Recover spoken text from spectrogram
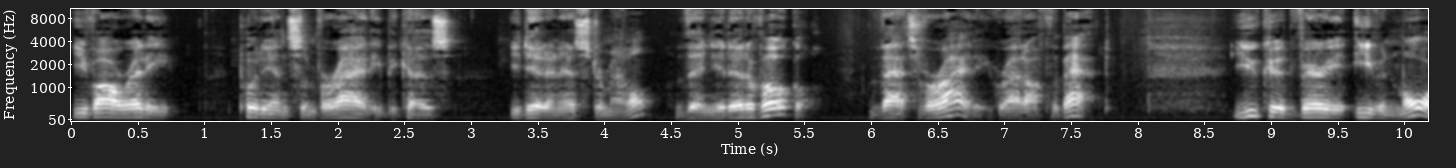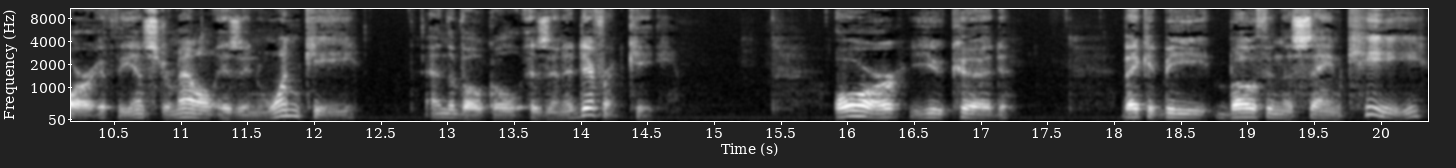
you've already put in some variety because you did an instrumental, then you did a vocal. That's variety right off the bat. You could vary it even more if the instrumental is in one key and the vocal is in a different key. Or you could, they could be both in the same key,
